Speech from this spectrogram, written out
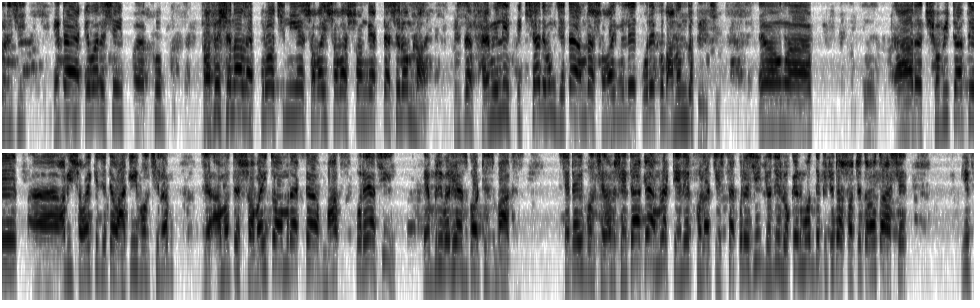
করেছি। এটা একেবারে সেই খুব প্রফেশনাল অ্যাপ্রোচ নিয়ে সবাই সবার সঙ্গে একটা সেরম নয়। ইটস এ ফ্যামিলি পিকচার এবং যেটা আমরা সবাই মিলে করে খুব আনন্দ পেয়েছি। এবং আর ছবিটাতে আমি সবাইকে যেটা আগেই বলছিলাম যে আমাদের সবাই তো আমরা একটা মাস্ক পরে আছি। Everybody has got is mask সেটাই বলছিলাম। সেটাকে আমরা টেনে খোলার চেষ্টা করেছি। যদি লোকের মধ্যে কিছুটা সচেতনতা আসে if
